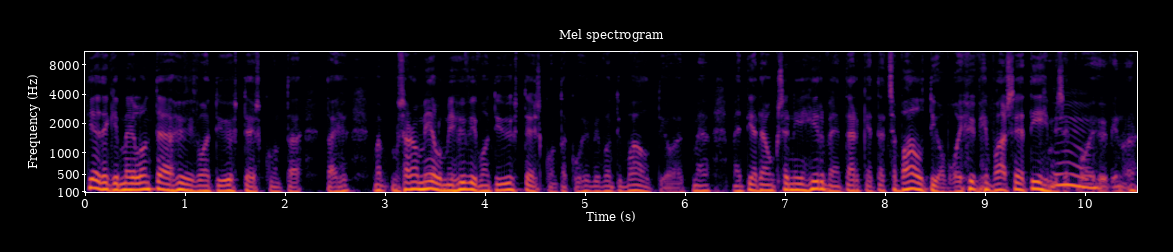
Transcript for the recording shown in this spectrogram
Tietenkin meillä on tämä hyvinvointiyhteiskunta, tai mä, sanon mieluummin hyvinvointiyhteiskunta kuin hyvinvointivaltio. Että mä, mä en tiedä, onko se niin hirveän tärkeää, että se valtio voi hyvin, vaan se, että ihmiset mm. voi hyvin on,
